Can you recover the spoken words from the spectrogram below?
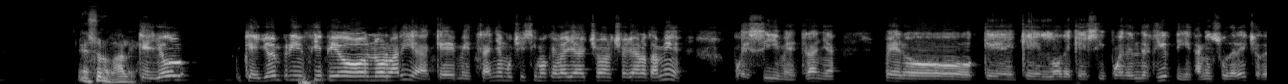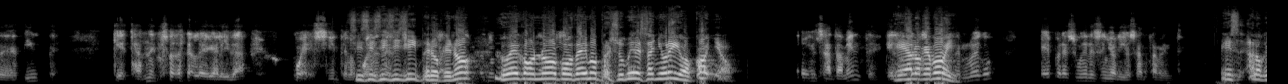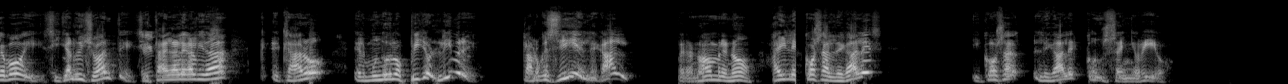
Eso no vale. Que yo, que yo en principio no lo haría, que me extraña muchísimo que lo haya hecho al Chollano también. Pues sí, me extraña. Pero que, que lo de que sí pueden decirte y están en su derecho de decirte que están dentro de la legalidad, pues sí te lo Sí, sí, sí, sí, sí, pero que no, luego no podemos presumir el señorío, coño. Exactamente. Es a lo que voy. Luego es presumir el señorío, exactamente. Es a lo que voy. Si ya lo he dicho antes, si está en la legalidad, claro, el mundo de los pillos es libre. Claro que sí, es legal. Pero no, hombre, no. Hay cosas legales y cosas legales con señorío.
